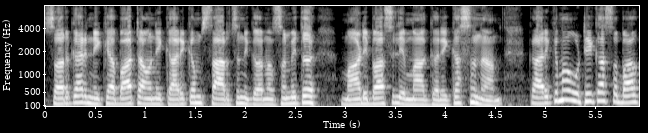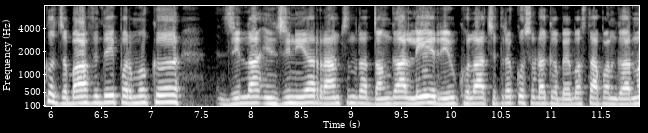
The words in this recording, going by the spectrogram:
सरकारी निकायबाट आउने कार्यक्रम सार्वजनिक गर्न समेत माडीवासीले माग गरेका छन्। कार्यक्रममा उठेका सवालको जवाफ दिँदै प्रमुख जिल्ला इन्जिनियर रामचन्द्र दङ्गालले रिउ खोला क्षेत्रको सडक व्यवस्थापन गर्न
